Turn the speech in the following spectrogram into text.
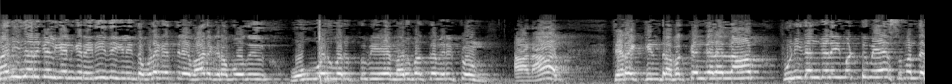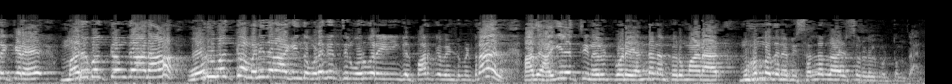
மனிதர்கள் என்கிற ரீதியில் இந்த உலகத்திலே வாடுகிற போது ஒவ்வொருவருக்குமே மறுபக்கம் இருக்கும். ஆனால் திறக்கின்ற பக்கங்கள் எல்லாம் புனிதங்களை மட்டுமே சுமந்திருக்கிற மறுபக்கம் காணா ஒரு பக்க மனிதராக இந்த உலகத்தில் ஒருவரை நீங்கள் பார்க்க வேண்டும் என்றால் அது அகிலத்தின் அருட்கொடை அண்டனம் பெருமானார் முகமது நபி சல்லல்லா அவர்கள் மட்டும்தான்.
